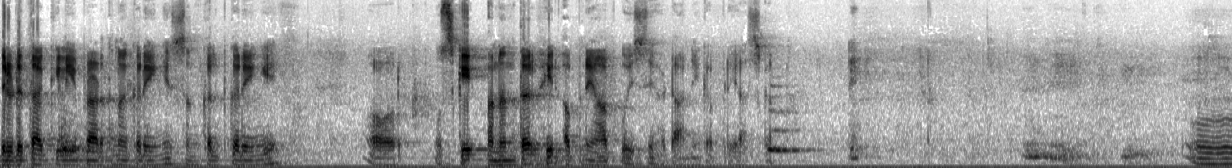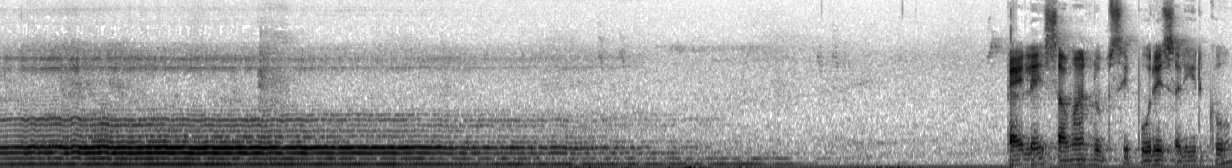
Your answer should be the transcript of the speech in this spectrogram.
दृढ़ता के लिए प्रार्थना करेंगे, संकल्प करेंगे और उसके अनंतर फिर अपने आप को इससे हटाने का प्रयास करना। पहले सामान्य रूप से पूरे शरीर को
